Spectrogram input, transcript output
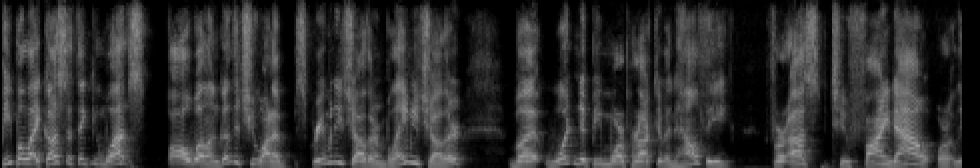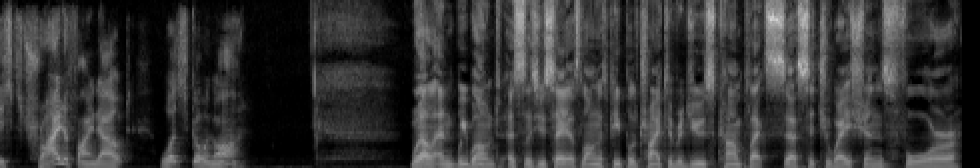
people like us are thinking, well, it's all well and good that you want to scream at each other and blame each other, but wouldn't it be more productive and healthy for us to find out, or at least try to find out, what's going on? Well, and we won't, as, as you say, as long as people try to reduce complex uh, situations for,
